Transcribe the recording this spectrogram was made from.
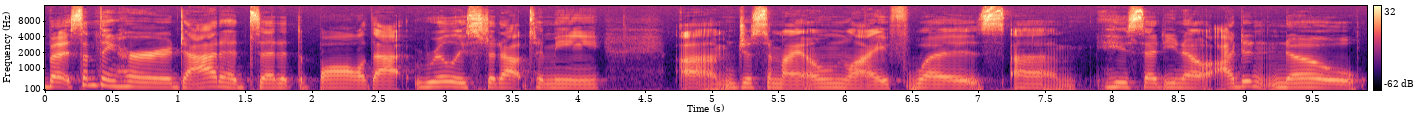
but something her dad had said at the ball that really stood out to me. Um, just in my own life was um, he said, you know, I didn't know,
